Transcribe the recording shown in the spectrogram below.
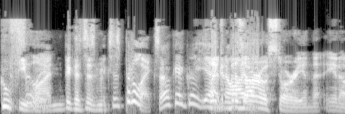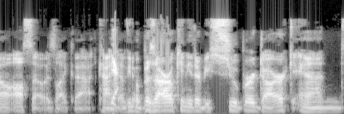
goofy one because this Mxyztplk. Okay, great. Yeah, like no, a Bizarro story, and that you know also is like that kind Yeah. of. You know, Bizarro can either be super dark and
